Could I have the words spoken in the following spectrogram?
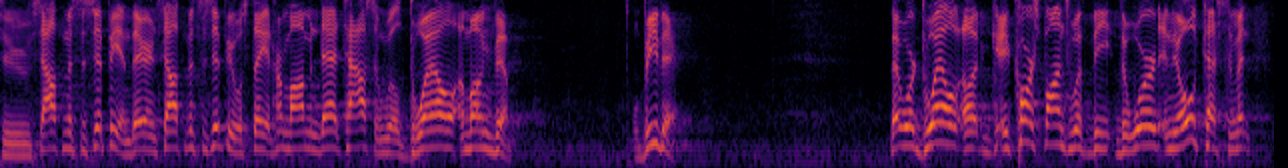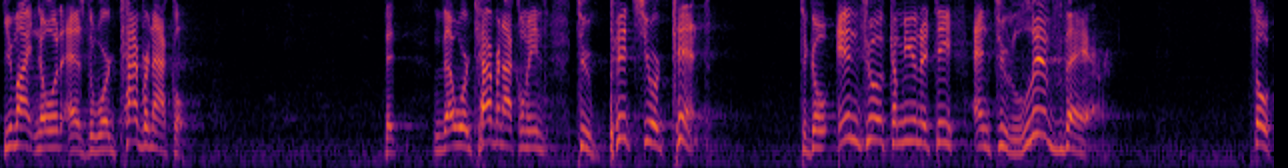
to South Mississippi. And there in South Mississippi, we'll stay at her mom and dad's house and we'll dwell among them. We'll be there. That word dwell, uh, it corresponds with the, the word in the Old Testament. You might know it as the word tabernacle. That, that word tabernacle means to pitch your tent to go into a community and to live there. So,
